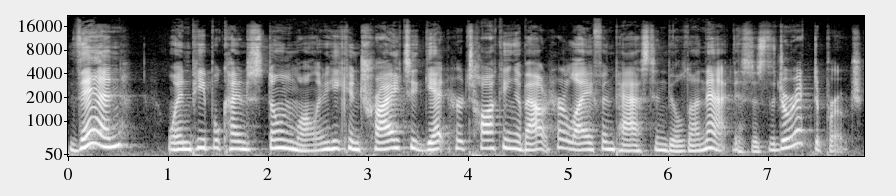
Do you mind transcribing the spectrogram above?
Then, when people kind of stonewall him, he can try to get her talking about her life and past and build on that. This is the direct approach.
